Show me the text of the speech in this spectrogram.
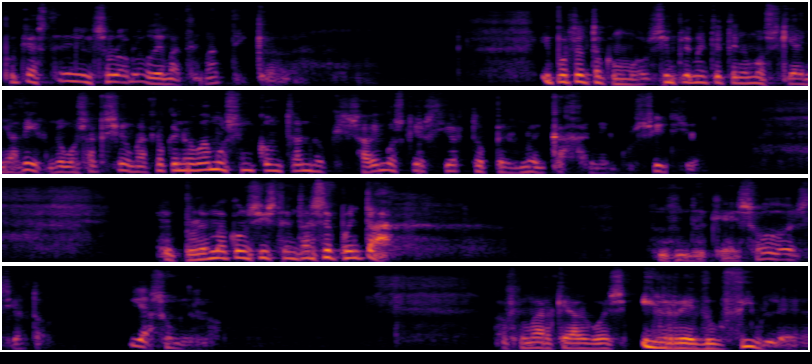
porque hasta él solo ha hablado de matemática. Y por tanto, como simplemente tenemos que añadir nuevos axiomas, lo que nos vamos encontrando, que sabemos que es cierto, pero no encaja en ningún sitio. El problema consiste en darse cuenta de que eso es cierto y asumirlo. Afirmar que algo es irreducible,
